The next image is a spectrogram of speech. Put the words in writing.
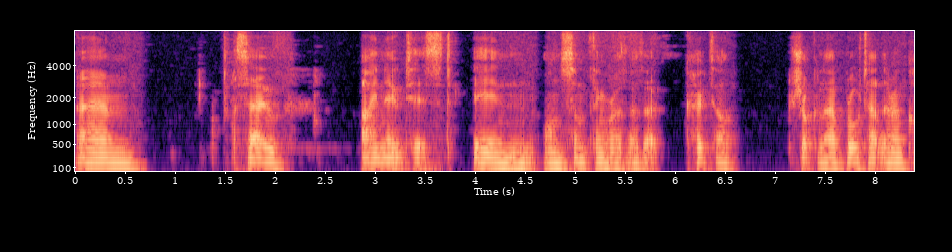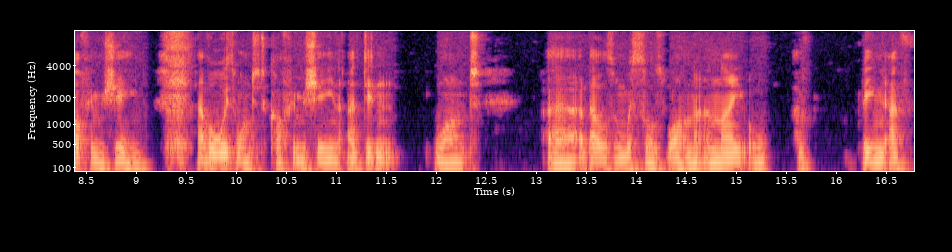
Um, so I noticed in on something or other that Hotel Chocolat brought out their own coffee machine. I've always wanted a coffee machine. I didn't want uh, a bells and whistles one, and I have been I've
